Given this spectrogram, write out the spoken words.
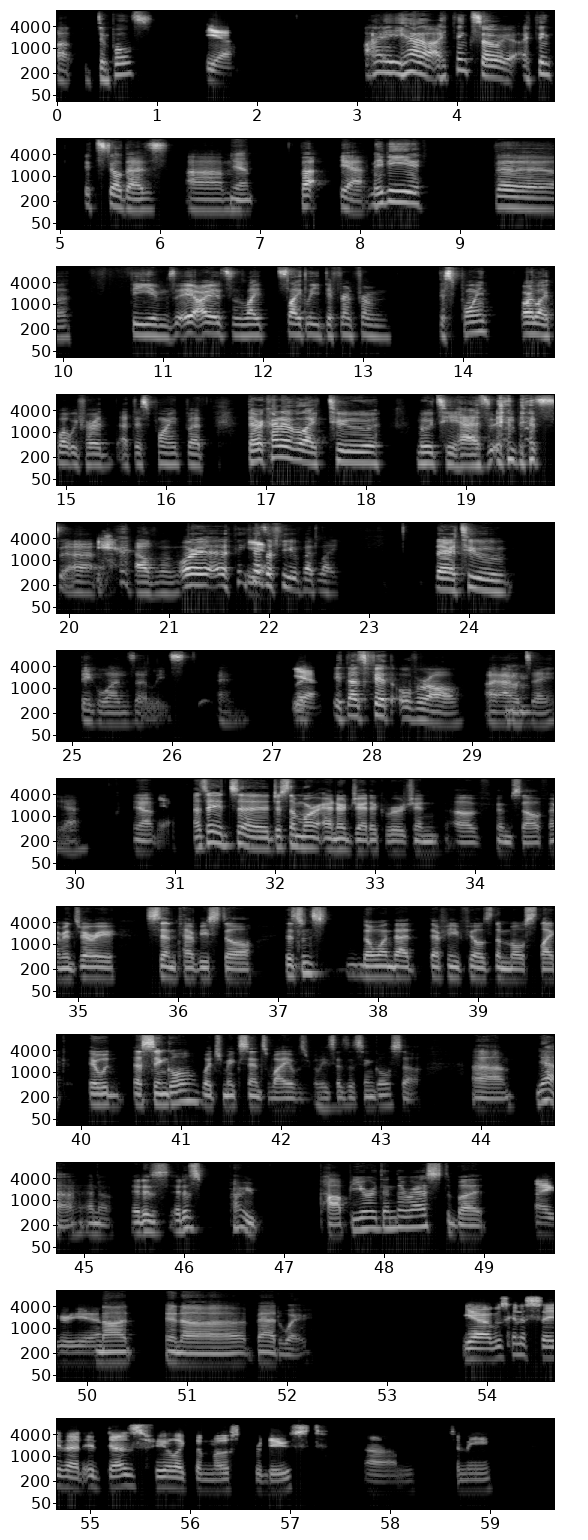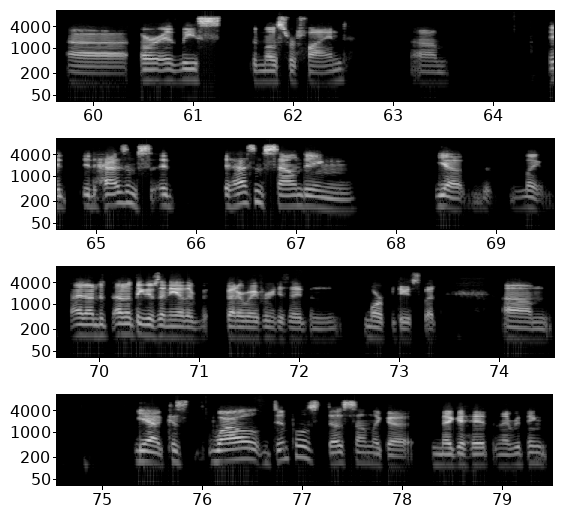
uh dimples Yeah. i yeah i think so i think it still does um Yeah. but yeah maybe the themes it- uh, it's like slightly different from this point or like what we've heard at this point but there are kind of like two moods he has in this uh, album or uh, he has a few but like there are two big ones at least and like, Yeah. it does fit overall i, I would Mhm. say yeah Yeah. Yeah. I'd say it's uh, just a more energetic version of himself. I mean, it's very synth heavy still. This one's the one that definitely feels the most like it would a single, which makes sense why it was released as a single. So, um, yeah, I know it is. It is probably poppier than the rest, but I agree. Yeah. not in a bad way. Yeah, I was gonna say that it does feel like the most produced um, to me, uh, or at least the most refined. Um, it it has him it it has him sounding yeah, like I don't I don't think there's any other better way for me to say it than more produced, but um, yeah, because while Dimples does sound like a mega hit and everything,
